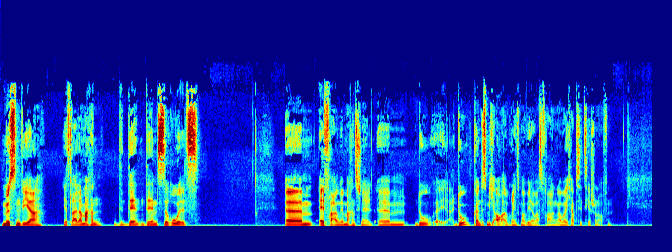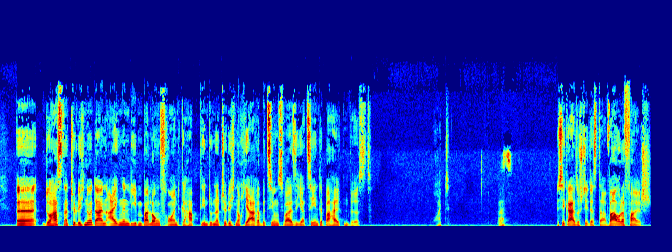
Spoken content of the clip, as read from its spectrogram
müssen wir jetzt leider machen. Them's the rules. Ähm, elf Fragen, wir machen es schnell. Ähm, du, äh, du könntest mich auch übrigens mal wieder was fragen, aber ich habe es jetzt hier schon offen. Äh, du hast natürlich nur deinen eigenen lieben Ballonfreund gehabt, den du natürlich noch Jahre beziehungsweise Jahrzehnte behalten wirst. What? Was? Ist egal, so steht das da. Wahr oder falsch?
